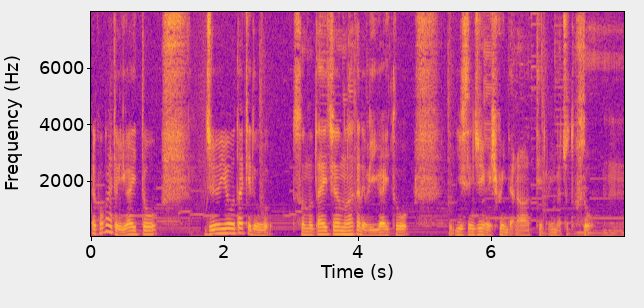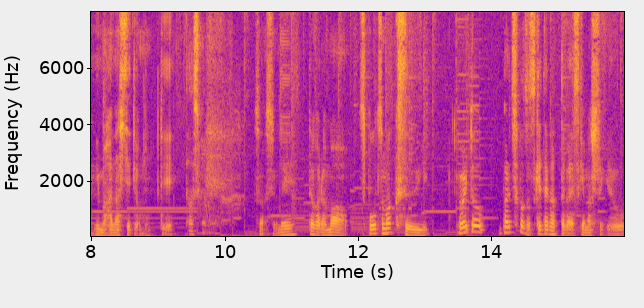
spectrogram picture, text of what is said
で考えると意外と重要だけど、その大事の中では意外と優先順位が低いんだなっていうのを今ちょっとふとうん今話してて思って、確かにそうなんですよね。だからまあ、スポーツマックス、割とスポーツはつけたかったからつけましたけど、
